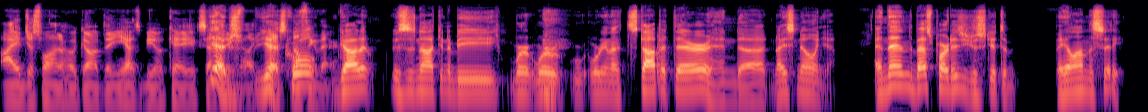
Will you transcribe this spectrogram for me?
I just want to hook up, then you have to be okay accepting Yeah, just, like yeah, there's cool. nothing there. Got it. This is not going to be. We're we're we're going to stop it there. And uh, nice knowing you. And then the best part is you just get to bail on the city.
